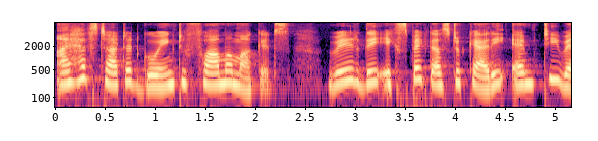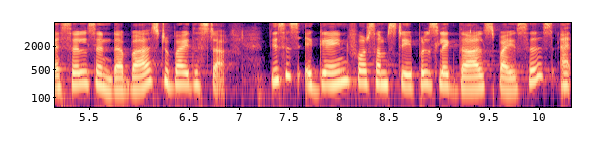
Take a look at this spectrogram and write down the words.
I have started going to farmer markets where they expect us to carry empty vessels and dabbas to buy the stuff. This is again for some staples like dal spices and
